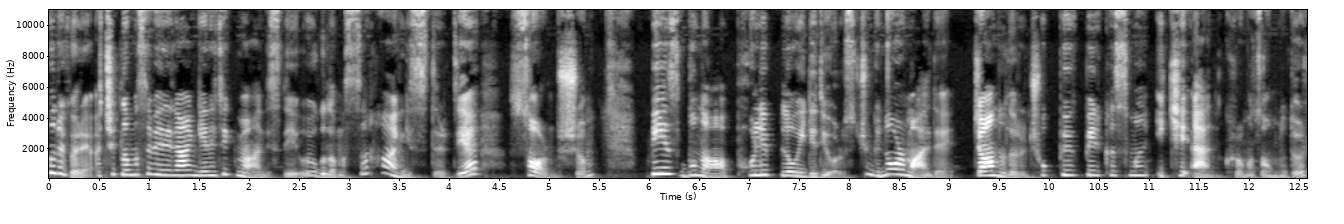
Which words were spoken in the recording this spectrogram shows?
Buna göre açıklaması verilen genetik mühendisliği uygulaması hangisidir diye sormuşum. Biz buna poliploidi diyoruz. Çünkü normalde canlıların çok büyük bir kısmı 2N kromozomludur.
